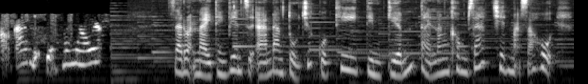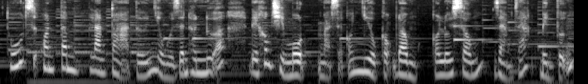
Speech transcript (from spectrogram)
ở các địa điểm khác nhau ấy Giai đoạn này, thành viên dự án đang tổ chức cuộc thi tìm kiếm tài năng không rác trên mạng xã hội, thu hút sự quan tâm, lan tỏa tới nhiều người dân hơn nữa, để không chỉ một mà sẽ có nhiều cộng đồng có lối sống giảm rác bền vững.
